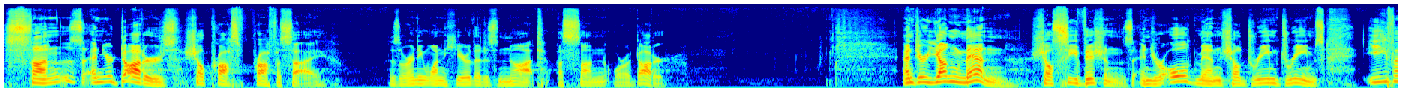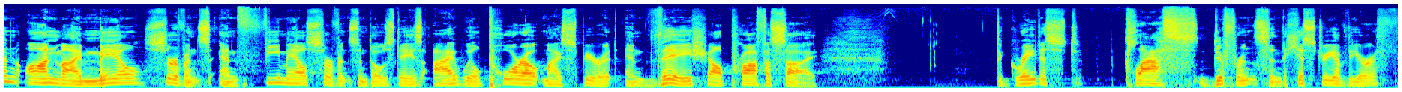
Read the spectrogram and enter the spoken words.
sons and your daughters shall pros- prophesy. Is there anyone here that is not a son or a daughter? And your young men shall see visions, and your old men shall dream dreams. Even on my male servants and female servants in those days, I will pour out my spirit, and they shall prophesy. The greatest class difference in the history of the earth,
